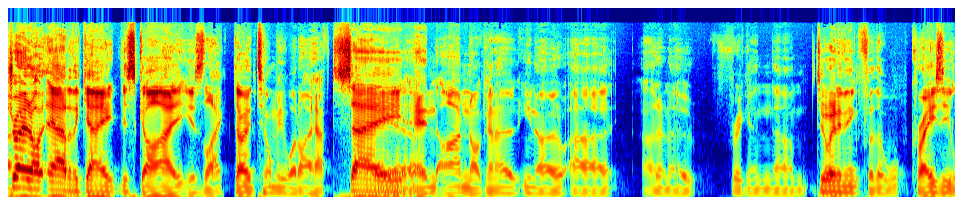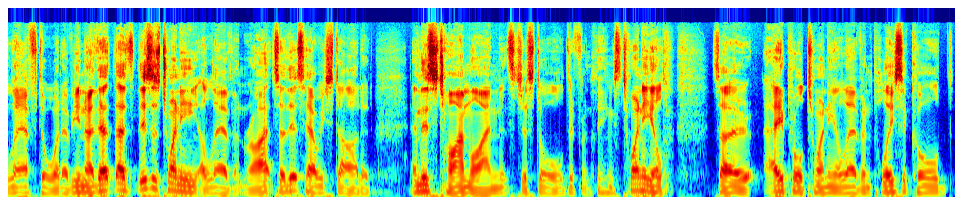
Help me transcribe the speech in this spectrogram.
straight out of the gate, this guy is like, "Don't tell me what I have to say, Yeah. and I'm not gonna, you know, uh, I don't know, friggin' um, do anything for the crazy left or whatever. You know that that's this is 2011, right? So this is how we started, and this timeline it's just all different things. 20, so April 2011, police are called.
